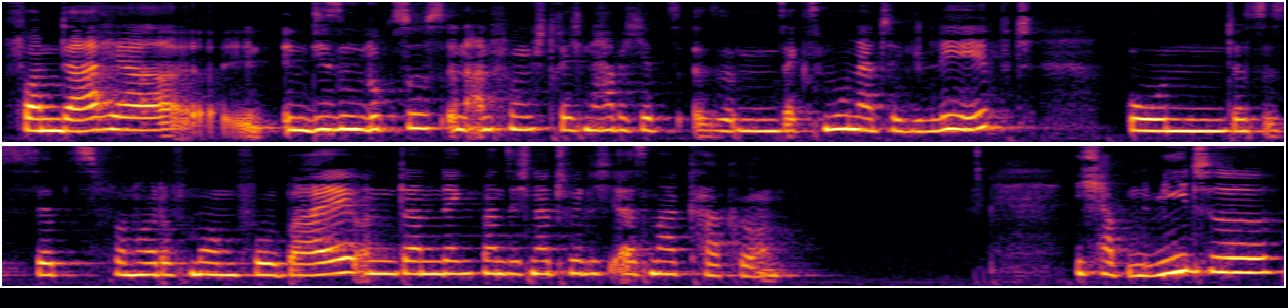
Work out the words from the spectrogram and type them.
Von daher, in diesem Luxus, in Anführungsstrichen, habe ich jetzt also, sechs Monate gelebt und das ist jetzt von heute auf morgen vorbei und dann denkt man sich natürlich erstmal Kacke. Ich habe eine Miete,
